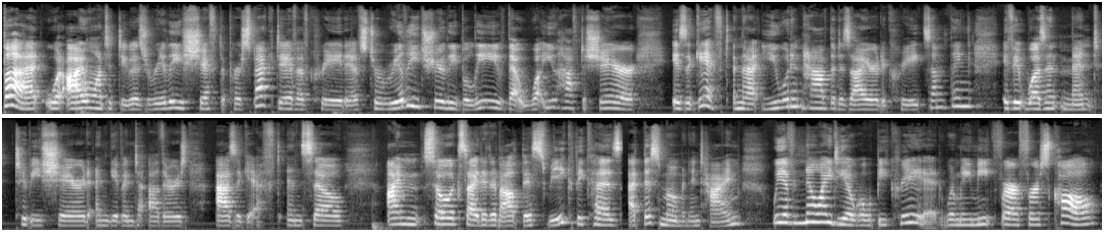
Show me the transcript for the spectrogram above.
but what I want to do is really shift the perspective of creatives to really truly believe that what you have to share is a gift and that you wouldn't have the desire to create something if it wasn't meant to be shared and given to others as a gift. And so I'm so excited about this week because at this moment in time, we have no idea what will be created. When we meet for our first call,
